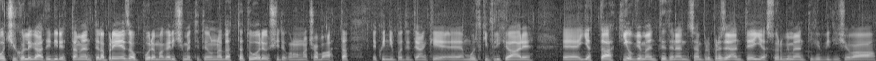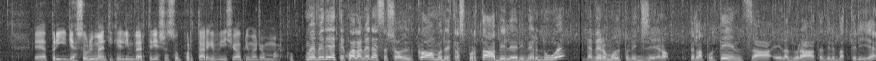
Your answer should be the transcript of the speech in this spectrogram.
o ci collegate direttamente alla presa oppure magari ci mettete un adattatore e uscite con una ciabatta e quindi potete anche eh, moltiplicare eh, gli attacchi ovviamente tenendo sempre presente gli assorbimenti che vi diceva eh, assorbimenti che l'inverter riesce a sopportare che vi diceva prima Gianmarco. Come vedete qua alla mia destra ho il comodo e trasportabile River 2, davvero molto leggero per la potenza e la durata delle batterie,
